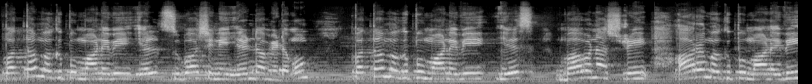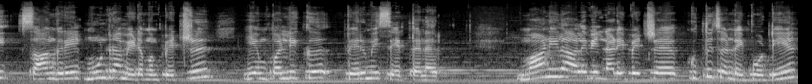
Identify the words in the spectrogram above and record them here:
பத்தாம் வகுப்பு மாணவி எல். சுபாஷினி இரண்டாம் இடமும் பத்தாம் வகுப்பு மாணவி எஸ். பாவனா ஸ்ரீ ஆறாம் வகுப்பு மாணவி சாங்கரில் மூன்றாம் இடமும் பெற்று எம் பள்ளிக்கு பெருமை சேர்த்தனர். மாநில அளவில் நடைபெற்ற குத்துச்சண்டை போட்டியில்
